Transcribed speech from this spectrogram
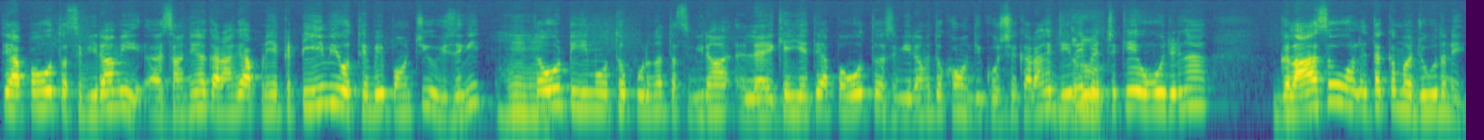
ਤੇ ਆਪਾਂ ਉਹ ਤਸਵੀਰਾਂ ਵੀ ਸਾਂਝੀਆਂ ਕਰਾਂਗੇ। ਆਪਣੀ ਇੱਕ ਟੀਮ ਵੀ ਉੱਥੇ ਵੀ ਪਹੁੰਚੀ ਹੋਈ ਸੀਗੀ। ਤਾਂ ਉਹ ਟੀਮ ਉੱਥੋਂ ਪੂਰੀਆਂ ਤਸਵੀਰਾਂ ਲੈ ਕੇ ਆਈਏ ਤੇ ਆਪਾਂ ਉਹ ਤਸਵੀਰਾਂ ਵੀ ਦਿਖਾਉਣ ਦੀ ਕੋਸ਼ਿਸ਼ ਕਰਾਂਗੇ ਜਿਹਦੇ। ਵਿੱਚ ਕਿ ਉਹ ਜਿਹੜੀਆਂ ਗਲਾਸ ਉਹ ਹਲੇ ਤੱਕ ਮੌਜੂਦ ਨੇ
